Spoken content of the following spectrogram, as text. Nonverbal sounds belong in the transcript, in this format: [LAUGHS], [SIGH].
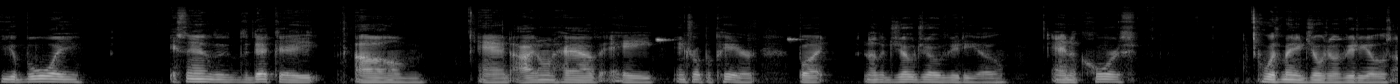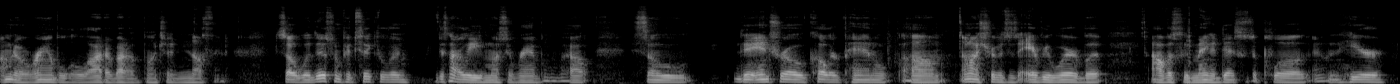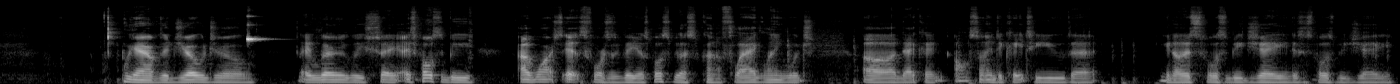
your boy, it's the end of the decade, um, and I don't have a intro prepared, but another JoJo video, and of course, with many JoJo videos, I'm gonna ramble a lot about a bunch of nothing. So with this one particular, there's not really much to ramble about. So the intro color panel, um, I'm not sure if this is everywhere, but obviously Megadex is a plug, and here we have the JoJo. They literally say it's supposed to be. I watched X Force's video. It's supposed to be like some kind of flag language uh, that could also indicate to you that you know this is supposed to be J. This is supposed to be J.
